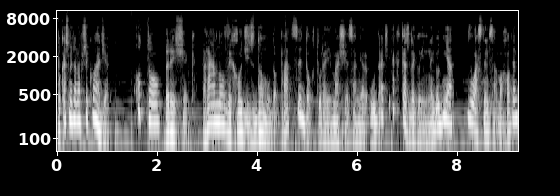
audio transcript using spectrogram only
Pokażmy to na przykładzie. Oto Rysiek. Rano wychodzi z domu do pracy, do której ma się zamiar udać, jak każdego innego dnia, własnym samochodem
